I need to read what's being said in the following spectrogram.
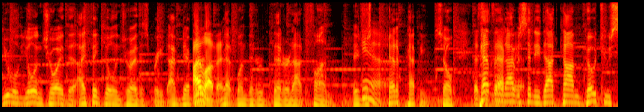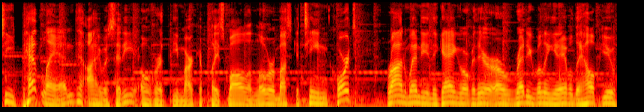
you will you'll enjoy the. I think you'll enjoy this breed. I've never I love it. met one that are that are not fun. They're just Yeah. kind of peppy. So That's exactly. PetlandIowaCity.com. Go to see Petland Iowa City over at the Marketplace Mall in Lower Muscatine Court. Ron, Wendy, and the gang over there are ready, willing, and able to help you.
